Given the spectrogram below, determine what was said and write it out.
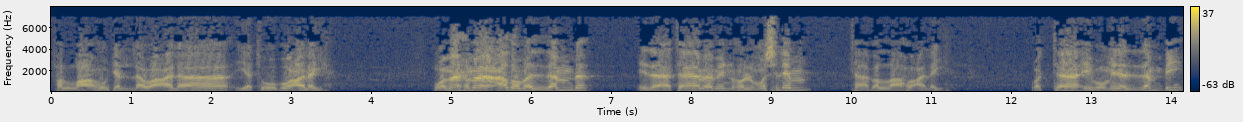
فالله جل وعلا يتوب عليه. ومهما عظم الذنب إذا تاب منه المسلم تاب الله عليه. والتائب من الذنب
